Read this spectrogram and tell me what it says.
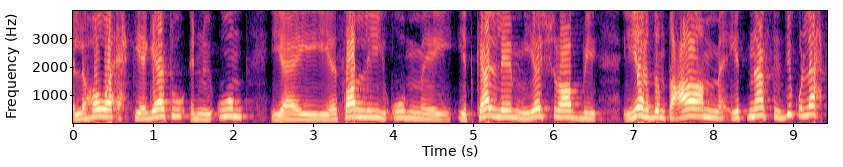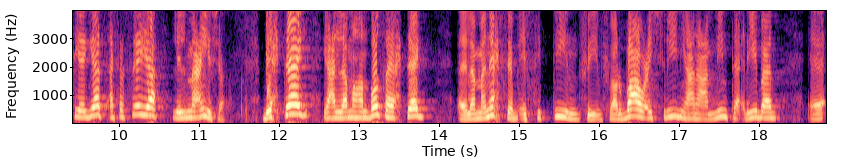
اللي هو احتياجاته إنه يقوم يصلي يقوم يتكلم يشرب يهضم طعام يتنفس دي كلها احتياجات أساسية للمعيشة. بيحتاج يعني لما هنبص هيحتاج آه، لما نحسب ال 60 في في 24 يعني عاملين تقريبا آه،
